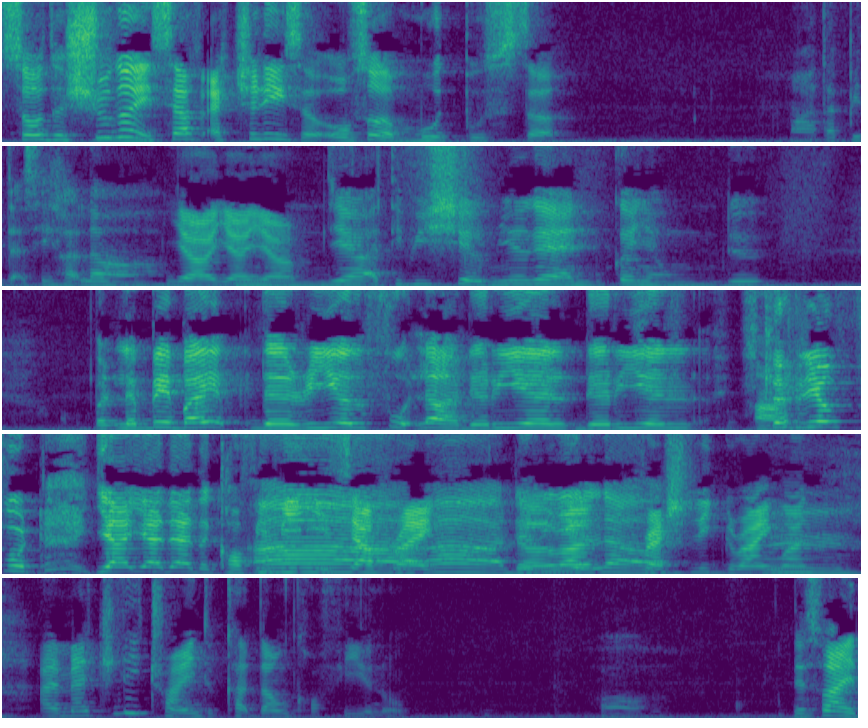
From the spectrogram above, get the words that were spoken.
So the sugar itself actually is a, also a mood booster. Ah tapi tak sihat lah. Ya, ya, ya. Hmm, dia artificial punya kan, bukan yang dia But lebih baik the real food lah, the real the real The real food. Yeah, yeah, that the coffee bean Ah, itself, right? ah, the the real one lah. freshly grind one. Mm. I'm actually trying to cut down coffee, you know. Oh. That's why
